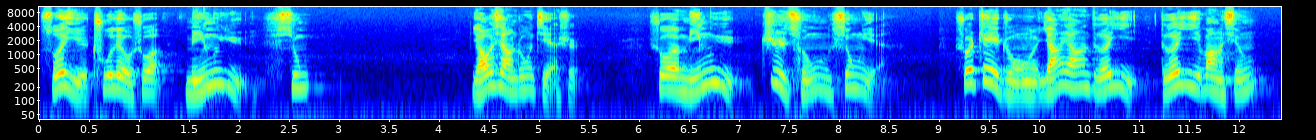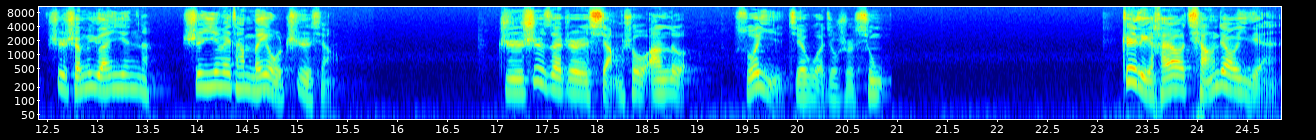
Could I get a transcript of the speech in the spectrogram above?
所以初六说名誉凶。爻象中解释。说名誉至穷凶也，说这种洋洋得意、得意忘形是什么原因呢？是因为他没有志向，只是在这儿享受安乐，所以结果就是凶。这里还要强调一点，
